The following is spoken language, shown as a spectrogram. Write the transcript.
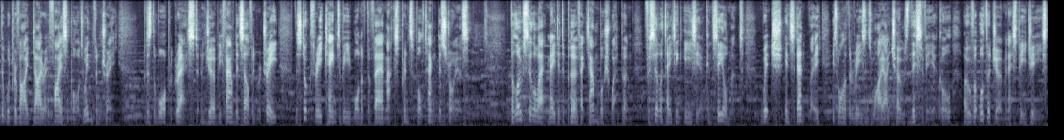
that would provide direct fire support to infantry, but as the war progressed and Germany found itself in retreat, the Stug 3 came to be one of the Wehrmacht's principal tank destroyers. The low silhouette made it a perfect ambush weapon, facilitating easier concealment, which, incidentally, is one of the reasons why I chose this vehicle over other German SPGs,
